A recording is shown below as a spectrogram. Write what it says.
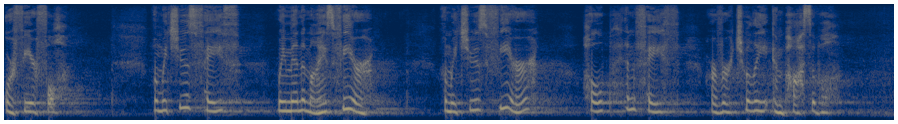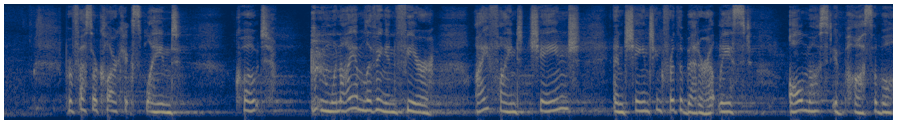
or fearful. When we choose faith, we minimize fear. When we choose fear, hope and faith are virtually impossible. Professor Clark explained, quote, when I am living in fear, I find change and changing for the better, at least, almost impossible.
